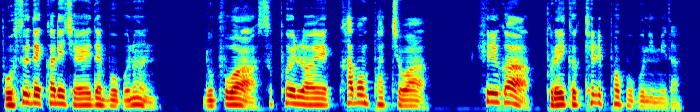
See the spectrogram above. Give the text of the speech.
보스 데칼이 제외된 부분은 루프와 스포일러의 카본 파츠와 휠과 브레이크 캘리퍼 부분입니다.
